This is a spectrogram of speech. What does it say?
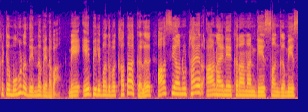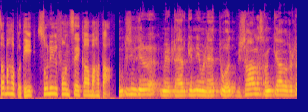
යාමකට මුහුණ දෙන්න වෙනවා. මේ ඒ පිළිබඳව කතා කළ ආසියානු ටයර් ආනයනය කරන්නන්ගේ සංගමේ සභහපති සුනිල් ෆොන්සේකා මහතා. කිසි විදිහට මේ ටයර් ගැනීම නැත්තුවොත් විශාල සංඛ්‍යාවකට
